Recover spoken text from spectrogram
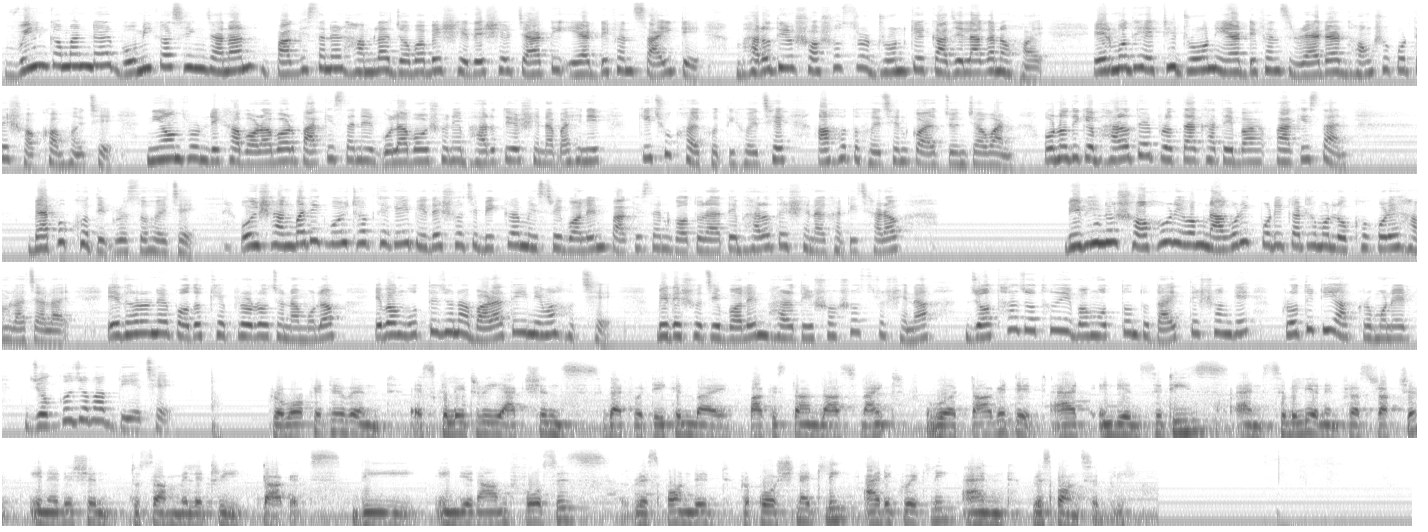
উইং কমান্ডার বমিকা সিং জানান, পাকিস্তানের হামলার জবাবে সে দেশের চারটি এয়ার ডিফেন্স সাইটে ভারতীয় সশস্ত্র ড্রোনকে কাজে লাগানো হয়। এর মধ্যে একটি ড্রোন এয়ার ডিফেন্স র্যাডার ধ্বংস করতে সক্ষম হয়েছে। নিয়ন্ত্রণ রেখা বরাবর পাকিস্তানের গোলাবর্ষণে ভারতীয় সেনাবাহিনীর কিছু ক্ষয়ক্ষতি হয়েছে, আহত হয়েছেন কয়েকজন জওয়ান। অন্যদিকে ভারতের প্রত্যাঘাতে পাকিস্তান ব্যাপক ক্ষতিগ্রস্ত হয়েছে। ওই সাংবাদিক বৈঠক থেকেই বিদেশ সচিব বিক্রম মিস্ত্রি বলেন, পাকিস্তান গত রাতে ভারতের সেনাঘাঁটি ছাড়াও বিভিন্ন শহর এবং নাগরিক পরিকাঠামো লক্ষ্য করে হামলা চালায়। এ ধরনের পদক্ষেপ প্ররোচনামূলক এবং উত্তেজনা বাড়াতেই নেওয়া হচ্ছে। বিদেশ সচিব বলেন, ভারতীয় সশস্ত্র সেনা যথাযথ এবং অত্যন্ত দায়িত্বের সঙ্গে প্রতিটি আক্রমণের যোগ্য জবাব দিয়েছে। Provocative and escalatory actions that were taken by Pakistan last night were targeted at Indian cities and civilian infrastructure in addition to some military targets. The Indian armed forces responded proportionately, adequately and responsibly.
